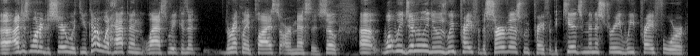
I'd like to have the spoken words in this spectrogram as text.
uh, I just wanted to share with you kind of what happened last week because it directly applies to our message. So, uh, what we generally do is we pray for the service, we pray for the kids' ministry, we pray for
